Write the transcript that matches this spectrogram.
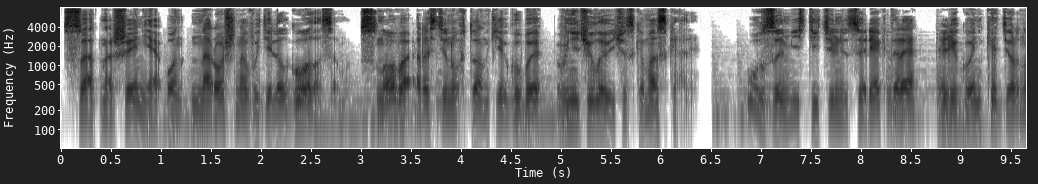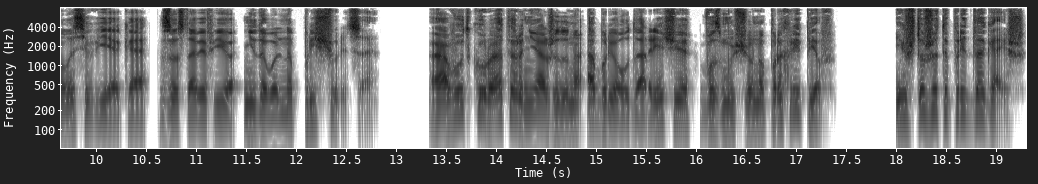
Соотношение он нарочно выделил голосом, снова растянув тонкие губы в нечеловеческом оскале. У заместительницы ректора легонько дернулась века, заставив ее недовольно прищуриться. А вот куратор неожиданно обрел дар речи, возмущенно прохрипев. «И что же ты предлагаешь?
